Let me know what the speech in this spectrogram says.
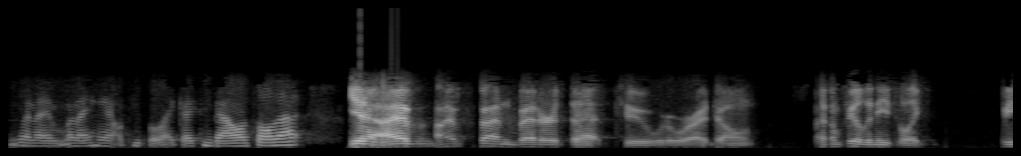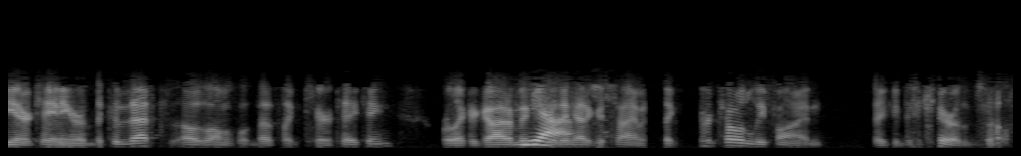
when I when I hang out with people like I can balance all that Yeah, I've Um, I've gotten better at that too, where where I don't I don't feel the need to like be entertaining or because that's I was almost that's like caretaking, where like I gotta make Yeah. sure they had a good time. It's like they're totally fine. They can take care of themselves.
